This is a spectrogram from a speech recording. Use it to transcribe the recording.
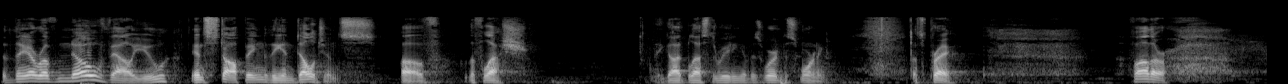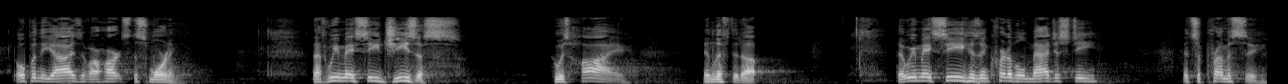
they are of no value in stopping the indulgence of the flesh. May God bless the reading of His Word this morning. Let's pray. Father, open the eyes of our hearts this morning that we may see Jesus, who is high and lifted up, that we may see His incredible majesty and supremacy,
